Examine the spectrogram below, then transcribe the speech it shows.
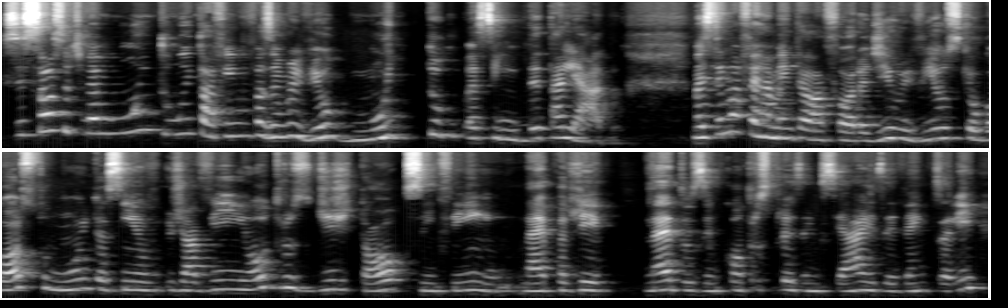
Se só se eu tiver muito, muito afim, vou fazer um review muito, assim, detalhado. Mas tem uma ferramenta lá fora de reviews que eu gosto muito, assim, eu já vi em outros digitalks, enfim, na época de, né, dos encontros presenciais, eventos ali,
